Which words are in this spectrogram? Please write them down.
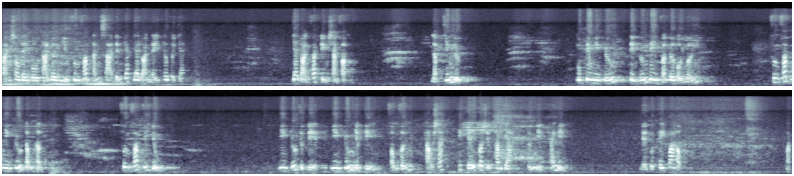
Bản sau đây mô tả nơi nhiều phương pháp ánh xạ đến các giai đoạn này theo thời gian. Giai đoạn phát triển sản phẩm. Lập chiến lược. Mục tiêu nghiên cứu, tìm hướng đi và cơ hội mới. Phương pháp nghiên cứu tổng hợp. Phương pháp ví dụ. Nghiên cứu thực địa, nghiên cứu nhật ký, phỏng vấn, khảo sát, thiết kế có sự tham gia, thử nghiệm khái niệm. Nghệ thuật hay khoa học. Mặc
